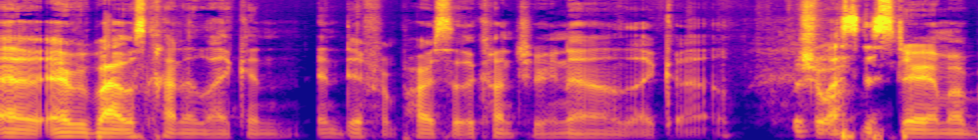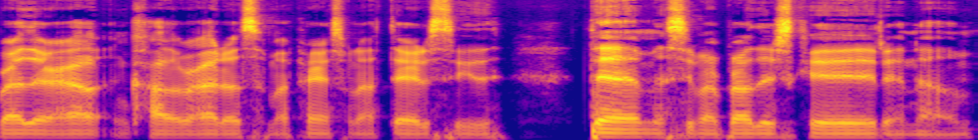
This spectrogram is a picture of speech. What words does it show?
uh, everybody was kind of like in in different parts of the country now. Like uh, For sure. my sister and my brother are out in Colorado, so my parents went out there to see them and see my brother's kid, and um,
